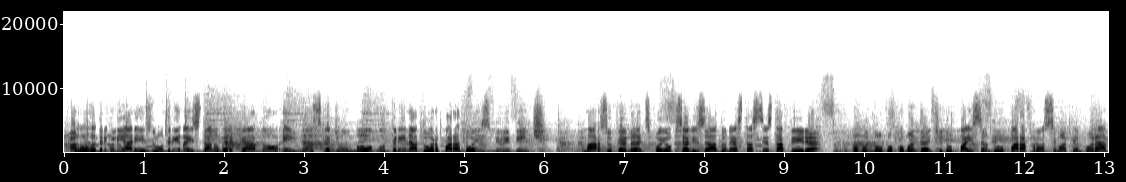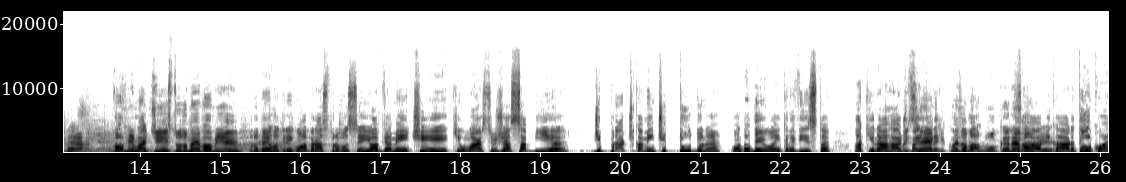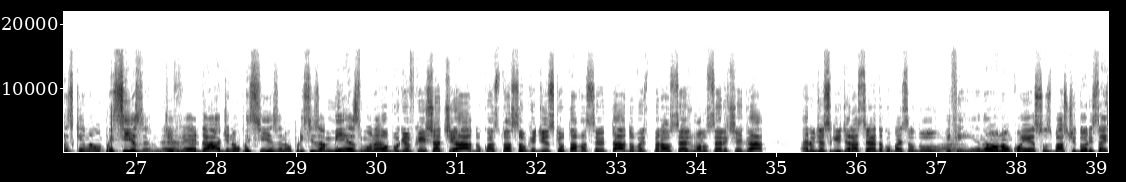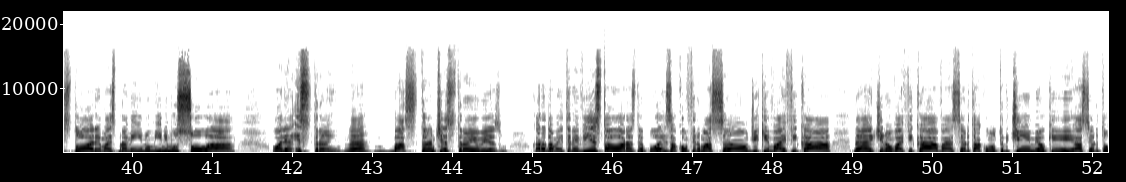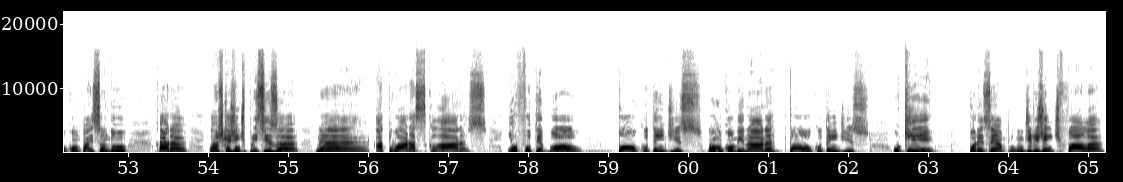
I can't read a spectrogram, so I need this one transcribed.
Alô, Rodrigo Linhares. Londrina está no mercado em busca de um novo treinador para 2020. Márcio Fernandes foi oficializado nesta sexta-feira como novo comandante do Paysandu para a próxima temporada. Valmir Martins, tudo bem, Valmir? Tudo bem, Rodrigo. Um abraço para você. E obviamente que o Márcio já sabia de praticamente tudo, né? Quando deu a entrevista aqui na Rádio pois é, que coisa maluca, né, Sabe, Valmir? cara, tem coisas que não precisa. É. De verdade, não precisa. Não precisa mesmo, né? Não, porque eu fiquei chateado com a situação que disse que eu tava acertado. Eu vou esperar o Sérgio Malucelli chegar. Aí no dia seguinte era certa com o Pai Sandu. Ah. Enfim, não, não conheço os bastidores da história, mas para mim, no mínimo, soa, olha, estranho, né? Bastante estranho mesmo cara dá uma entrevista, horas depois a confirmação de que vai ficar, né? Que não vai ficar, vai acertar com outro time, ou que acertou com o Paysandu. Cara, eu acho que a gente precisa, né, atuar às claras. E o futebol, pouco tem disso. Vamos combinar, né? Pouco tem disso. O que, por exemplo, um dirigente fala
